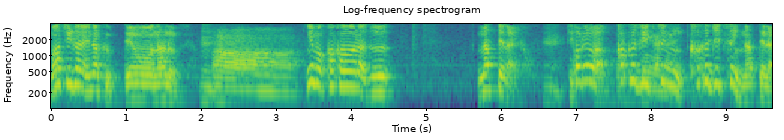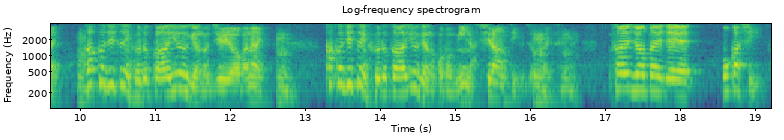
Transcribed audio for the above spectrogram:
間違いなく電話は鳴るんですよ。うん。あにもかかわらず鳴ってないと。うん。あこれは確実に確実になってないと、うん確実に古川遊漁の需要がない。うん。確実に古川遊漁のことをみんな知らんっていう状態ですよね、うんうん。そういう状態でおかしいと。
